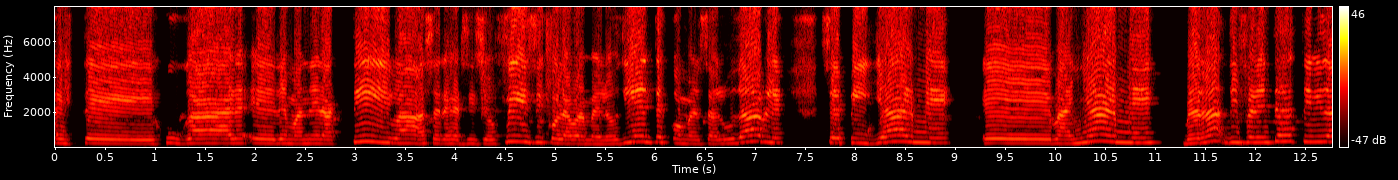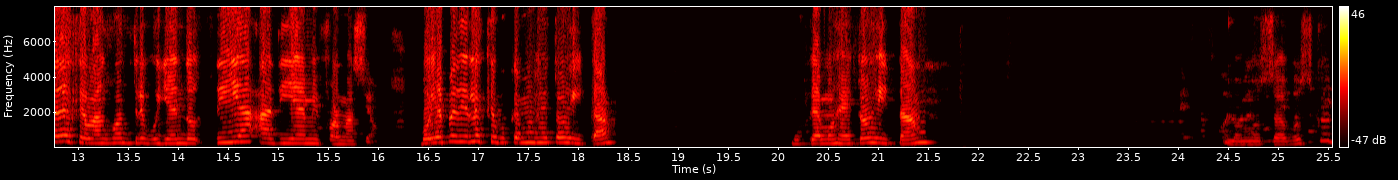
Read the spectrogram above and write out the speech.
este, jugar eh, de manera activa, hacer ejercicio físico, lavarme los dientes, comer saludable, cepillarme, eh, bañarme, ¿verdad? Diferentes actividades que van contribuyendo día a día en mi formación. Voy a pedirles que busquemos esta hojita. Busquemos esta hojita. Vamos a buscar,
